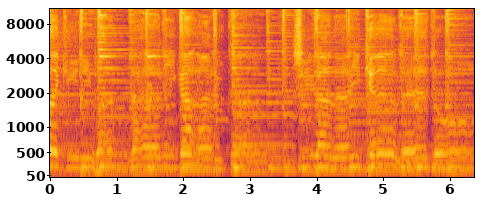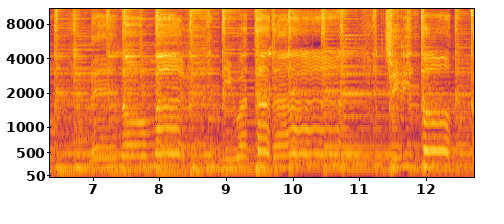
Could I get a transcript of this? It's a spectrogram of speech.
先には何があるか知らないけれど目の前にはただじっとこ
